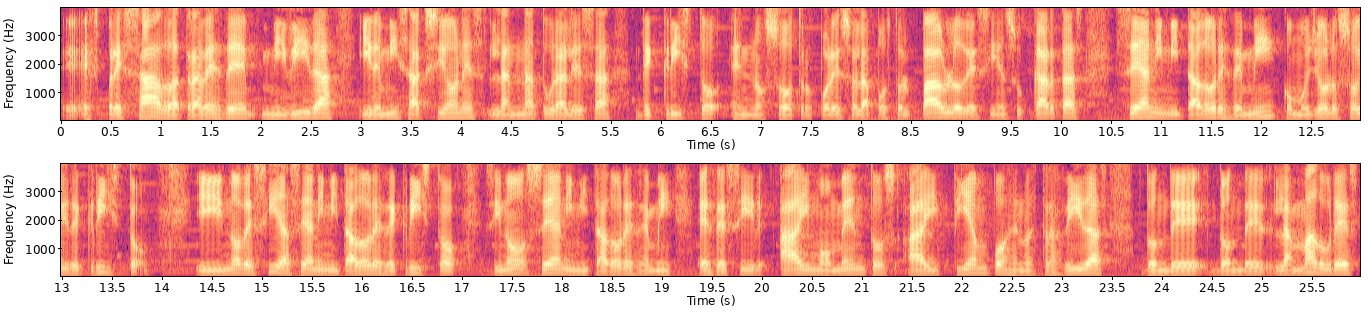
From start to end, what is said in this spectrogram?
expresado a través de mi vida y de mis acciones la naturaleza de Cristo en nosotros. Por eso el apóstol Pablo decía en sus cartas, sean imitadores de mí como yo lo soy de Cristo y no decía sean imitadores de Cristo, sino sean imitadores de mí. Es decir, hay momentos, hay tiempos en nuestras vidas donde, donde la madurez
